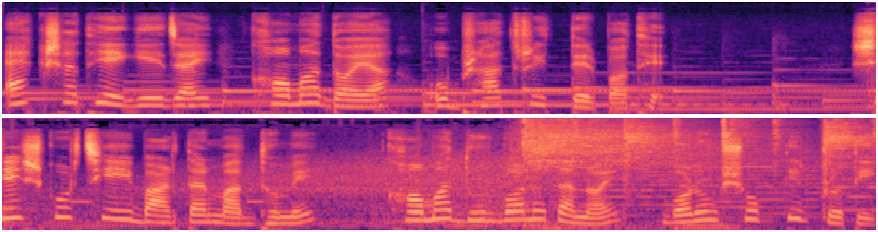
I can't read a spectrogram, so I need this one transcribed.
একসাথে এগিয়ে যাই ক্ষমা, দয়া ও ভ্রাতৃত্বের পথে। শেষ করছি এই বার্তার মাধ্যমে, ক্ষমা দুর্বলতা নয়, বরং শক্তির প্রতীক।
